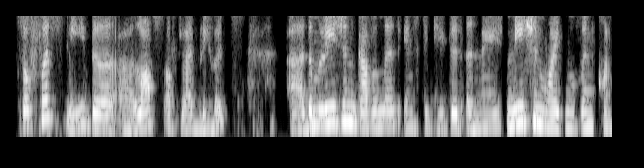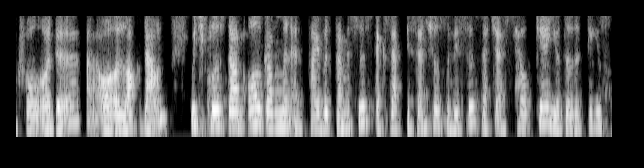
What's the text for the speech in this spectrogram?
So firstly, the uh, loss of livelihoods. Uh, the Malaysian government instituted a na nationwide movement control order uh, or a lockdown, which closed down all government and private premises except essential services such as healthcare, utilities,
